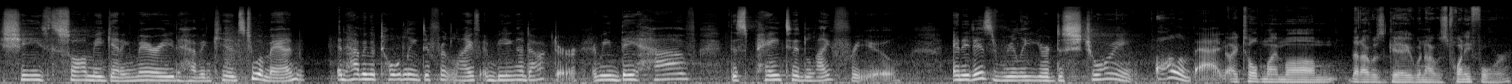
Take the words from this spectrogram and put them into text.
She saw me getting married, having kids to a man and having a totally different life and being a doctor. I mean, they have this painted life for you. And it is really, you're destroying all of that. I told my mom that I was gay when I was 24.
